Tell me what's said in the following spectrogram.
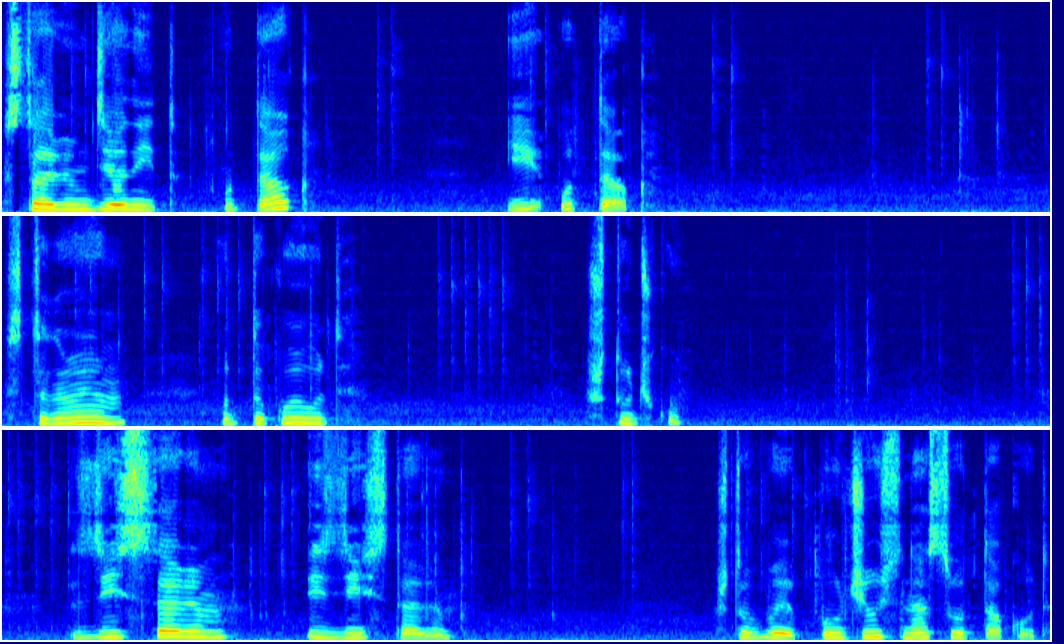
ставим диорит вот так и вот так. Строим вот такую вот штучку. Здесь ставим и здесь ставим. Чтобы получилось у нас вот так вот.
